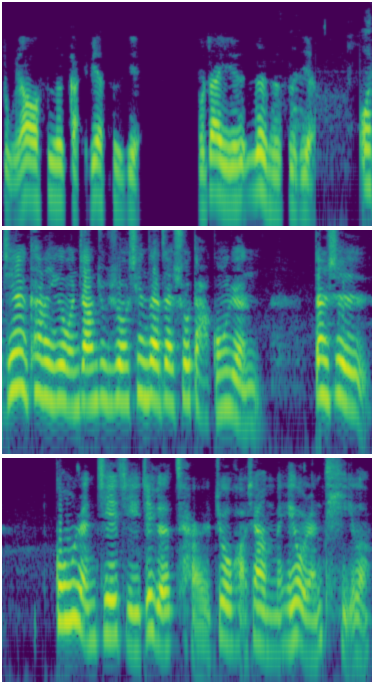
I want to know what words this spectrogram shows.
主要是改变世界。不在于认识世界。我今天看了一个文章，就是说现在在说打工人，但是工人阶级这个词儿就好像没有人提了。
